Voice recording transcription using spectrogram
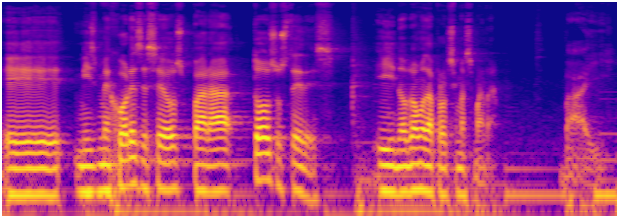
Eh, mis mejores deseos para todos ustedes y nos vemos la próxima semana. Bye.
